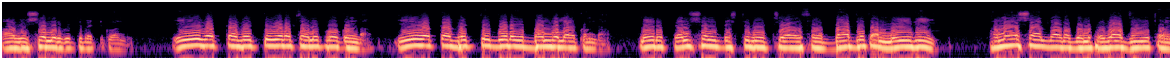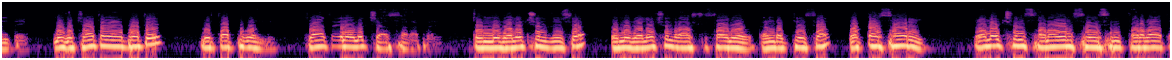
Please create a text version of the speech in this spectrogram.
ఆ విషయం మీరు గుర్తుపెట్టుకోండి. ఏ ఒక్క వ్యక్తి కూడా చనిపోకుండా ఏ ఒక్క వ్యక్తికి కూడా ఇబ్బంది లేకుండా మీరు పెన్షన్ డిస్ట్రిబ్యూట్ చేయాల్సిన బాధ్యత మీది. అనాశాలు రాడదని ప్రజా జీవితం అంటే మీకు చేత కాకపోతే మీరు తప్పుకోండి. చేత అయిన చేస్తారు ఆ పని. తొమ్మిది ఎలక్షన్లు చూసా తొమ్మిది ఎలక్షన్ రాష్ట్ర స్థాయిలో కండక్ట్ చేశా ఒక్కసారి ఎలక్షన్స్ అనౌన్స్ చేసిన తర్వాత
